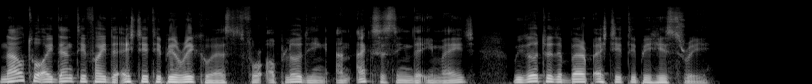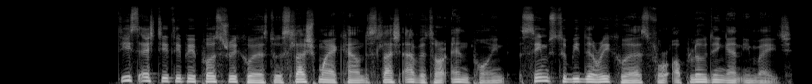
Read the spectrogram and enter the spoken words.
Now to identify the HTTP requests for uploading and accessing the image, we go to the Burp HTTP history. This HTTP post request to slash my account slash avatar endpoint seems to be the request for uploading an image.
